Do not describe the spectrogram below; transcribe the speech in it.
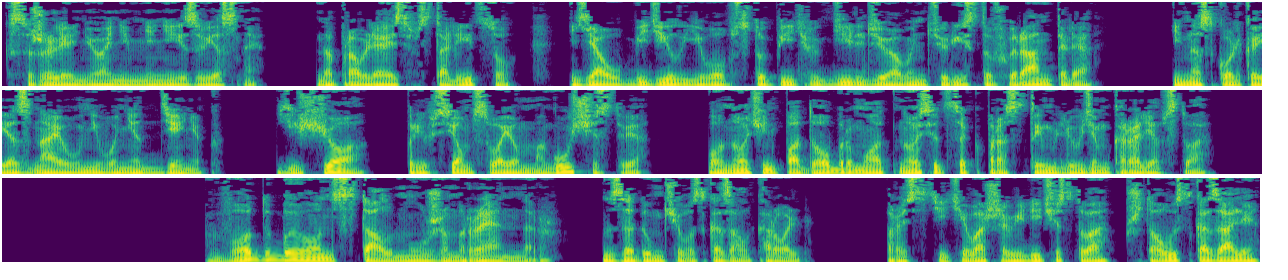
К сожалению, они мне неизвестны. Направляясь в столицу, я убедил его вступить в гильдию авантюристов Ирантеля, и, насколько я знаю, у него нет денег. Еще, при всем своем могуществе, он очень по-доброму относится к простым людям королевства. «Вот бы он стал мужем Реннер», — задумчиво сказал король. «Простите, ваше величество, что вы сказали?»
